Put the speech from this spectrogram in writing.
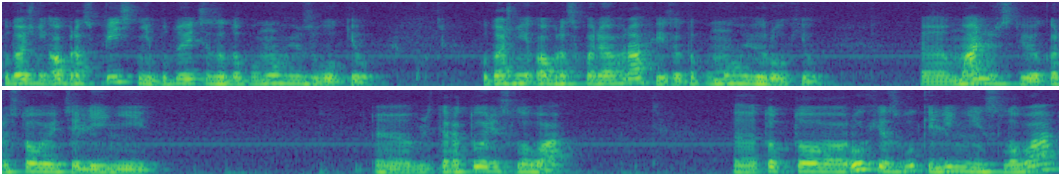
художній образ пісні будується за допомогою звуків, художній образ хореографії за допомогою рухів. Е, В малярстві використовуються лінії, е, в літературі слова. Е, Тобто рухи, звуки, лінії, слова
